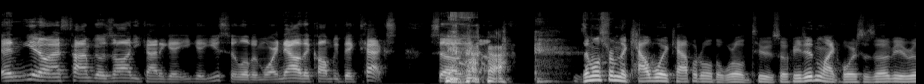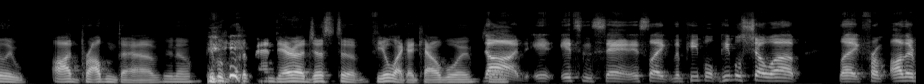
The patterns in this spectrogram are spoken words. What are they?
and you know, as time goes on, you kind of get you get used to it a little bit more. Now they call me Big Tex. So you know, It's almost from the cowboy capital of the world too. So if he didn't like horses, that would be really odd problem to have. You know, people go to Bandera just to feel like a cowboy. So, God, it, it's insane. It's like the people people show up like from other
